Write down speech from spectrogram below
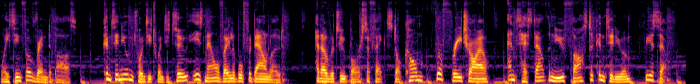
waiting for render bars. Continuum 2022 is now available for download. Head over to borisfx.com for a free trial and test out the new faster Continuum for yourself.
